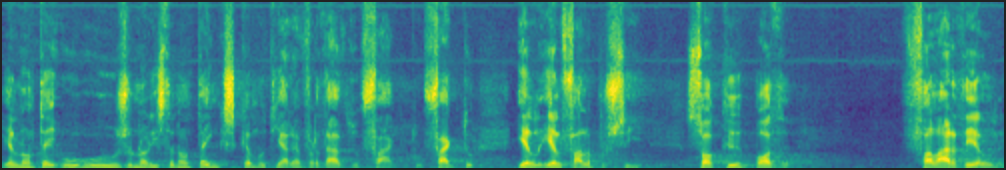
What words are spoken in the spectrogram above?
ele não tem, o, o jornalista não tem que escamotear a verdade do facto. O facto, ele, ele fala por si. Só que pode falar dele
